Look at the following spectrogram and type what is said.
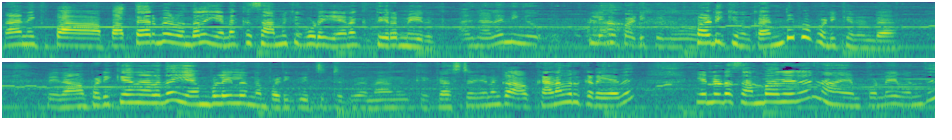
நான் இன்னைக்கு ப பத்தாயிரம் பேர் வந்தாலும் எனக்கு சமைக்க கூட எனக்கு திறமை இருக்கு. அதனால நீங்க பிள்ளைங்க படிக்கணும். படிக்கணும். கண்டிப்பா படிக்கணும்டா. இப்ப நான் படிக்கிறதுனால தான் என் பிள்ளைகளை நான் படிக்க வச்சுட்டு இருக்கிறேன் நான் எனக்கு கஷ்டம். எனக்கு கணவர் கிடையாது. என்னோட சம்பாதனையில நான் என் பொண்ணை வந்து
